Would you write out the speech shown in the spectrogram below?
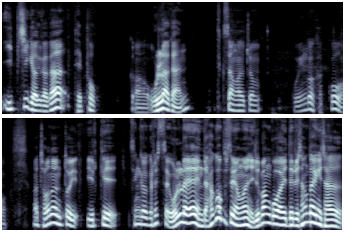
입시 결과가 대폭 어, 올라간 특성을 좀 보인 것 같고 아, 저는 또 이렇게 생각을 했어요. 원래 근데 학업 수영은 일반고 아이들이 상당히 잘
